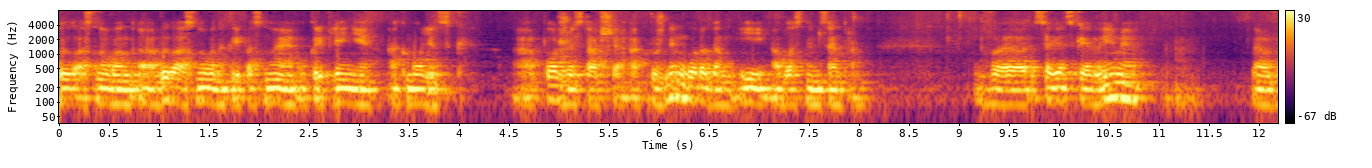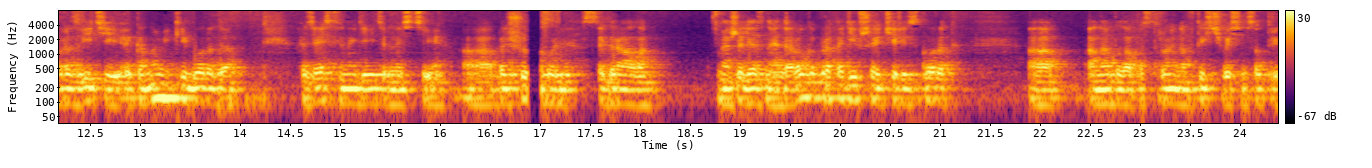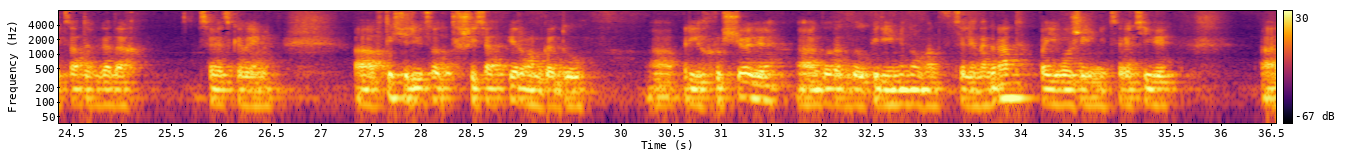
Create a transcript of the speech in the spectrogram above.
был основан, было основано крепостное укрепление Акмолинск – позже ставшее окружным городом и областным центром. В советское время э, в развитии экономики города, хозяйственной деятельности э, большую роль сыграла железная дорога, проходившая через город. Она была построена в 1830-х годах в советское время. В 1961 году при Хрущеве город был переименован в Целиноград по его же инициативе,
